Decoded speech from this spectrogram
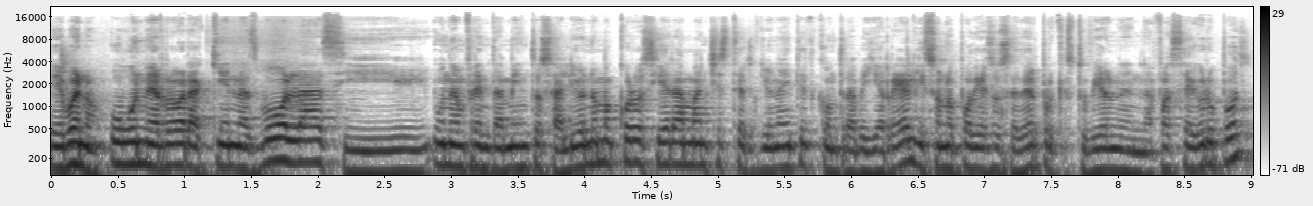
eh, bueno, hubo un error aquí en las bolas y un enfrentamiento salió. No me acuerdo si era Manchester United contra Villarreal y eso no podía suceder porque estuvieron en la fase de grupos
